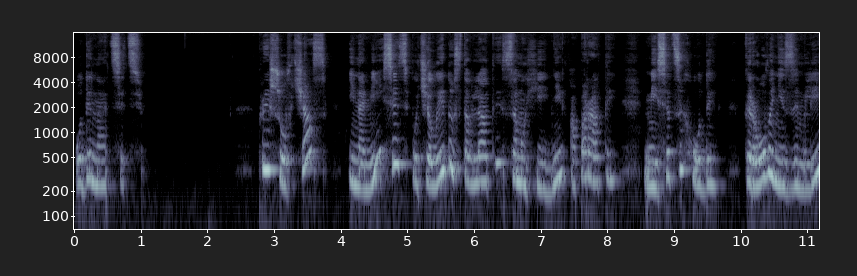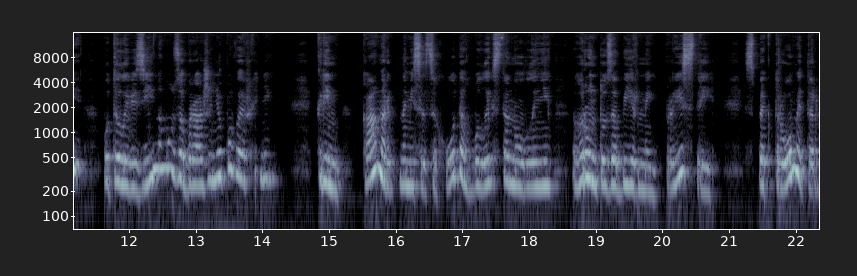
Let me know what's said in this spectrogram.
11. Прийшов час, і на місяць почали доставляти самохідні апарати, місяцеходи, керовані з землі по телевізійному зображенню поверхні. Крім камер на місяцеходах були встановлені ґрунтозабірний пристрій, спектрометр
